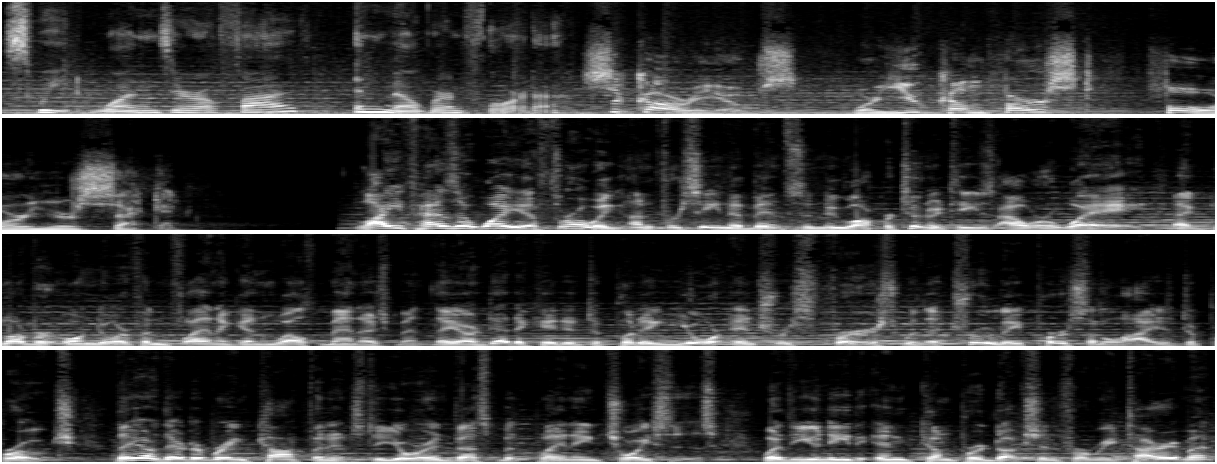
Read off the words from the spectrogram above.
Suite 105 in Melbourne, Florida. Sicarios, where you come first for your second. Life has a way of throwing unforeseen events and new opportunities our way. At Glover, Orndorff, and Flanagan Wealth Management, they are dedicated to putting your interests first with a truly personalized approach. They are there to bring confidence to your investment planning choices. Whether you need income production for retirement,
